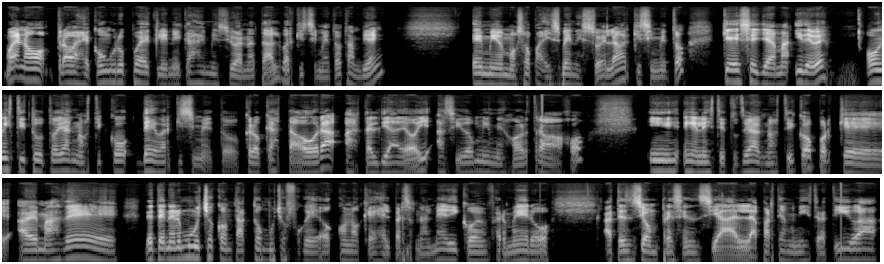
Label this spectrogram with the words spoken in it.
bueno, trabajé con un grupo de clínicas en mi ciudad natal, Barquisimeto también, en mi hermoso país Venezuela, Barquisimeto, que se llama IDB o Instituto Diagnóstico de Barquisimeto. Creo que hasta ahora, hasta el día de hoy, ha sido mi mejor trabajo en el Instituto Diagnóstico porque además de, de, tener mucho contacto, mucho fogueo con lo que es el personal médico, enfermero, atención presencial, la parte administrativa,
